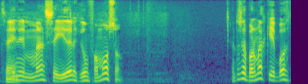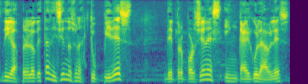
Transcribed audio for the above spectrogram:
Sí. tienen más seguidores que un famoso. Entonces, por más que vos digas, pero lo que estás diciendo es una estupidez de proporciones incalculables,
